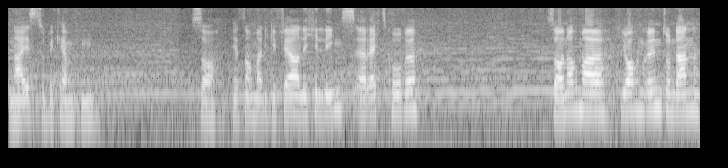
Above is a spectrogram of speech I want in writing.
nice zu bekämpfen. So, jetzt nochmal die gefährliche Links-Rechtskurve. Äh, so, nochmal Jochen Rindt und dann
